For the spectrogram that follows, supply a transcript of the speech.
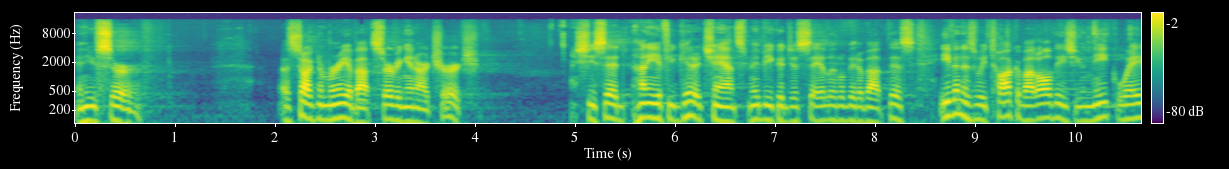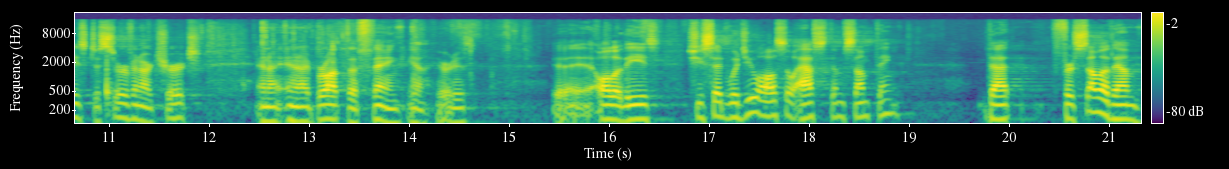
and you serve. I was talking to Maria about serving in our church she said, Honey, if you get a chance, maybe you could just say a little bit about this. Even as we talk about all these unique ways to serve in our church, and I, and I brought the thing. Yeah, here it is. Uh, all of these. She said, Would you also ask them something that for some of them,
